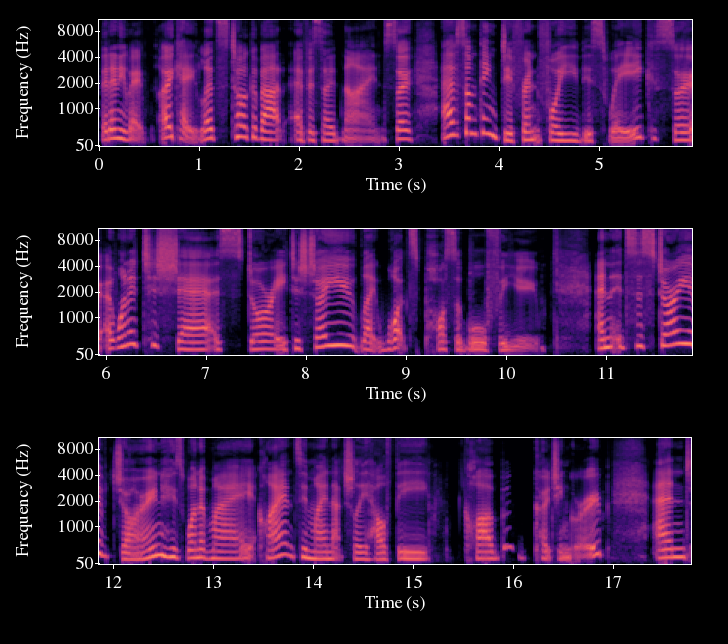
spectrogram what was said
But anyway, okay, let's talk about episode nine. So I have something different for you this week. So I wanted to share a story to show you like what's possible for you. And it's the story of Joan, who's one of my clients in my Naturally Healthy club coaching group. And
